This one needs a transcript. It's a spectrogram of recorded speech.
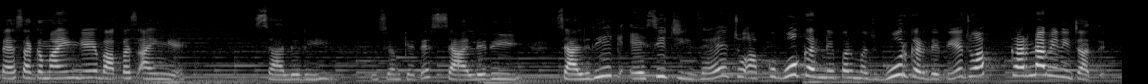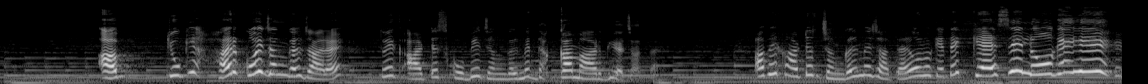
पैसा कमाएँगे, वापस आएँगे। सैलरी, उसे हम कहते हैं सैलरी। सैलरी एक ऐसी चीज़ है जो आपको वो करने पर मजबूर कर देती है जो आप करना भी नहीं चाहते। अब, क्योंकि हर कोई जंगल जा रहा है तो एक आर्टिस्ट को भी जंगल में धक्का मार दिया जाता है। अब एक आर्टिस्ट जंगल में जाता है और वो कहते हैं, कैसे लोग हैं ये?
